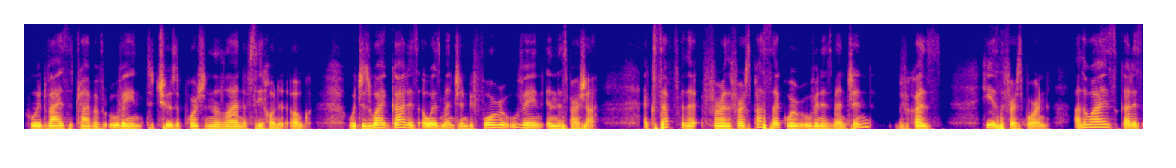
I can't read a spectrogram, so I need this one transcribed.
who advised the tribe of Reuven to choose a portion of the land of Sichon and Og, which is why Gad is always mentioned before Reuven in this parsha, except for the for the first pasuk where Reuven is mentioned because he is the firstborn. Otherwise, Gad is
